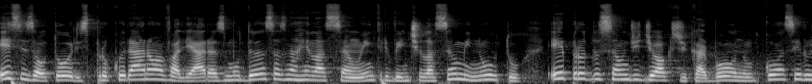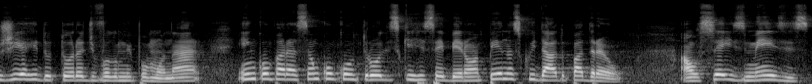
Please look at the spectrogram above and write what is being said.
Esses autores procuraram avaliar as mudanças na relação entre ventilação minuto e produção de dióxido de carbono com a cirurgia redutora de volume pulmonar, em comparação com controles que receberam apenas cuidado padrão. Aos seis meses,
